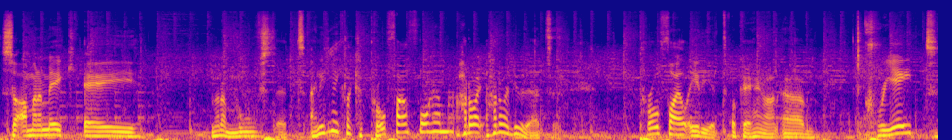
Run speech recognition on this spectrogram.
So I'm gonna make a... I'm gonna move set. I need to make like a profile for him? How do I, how do I do that? Profile idiot. Okay, hang on. Um, create,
